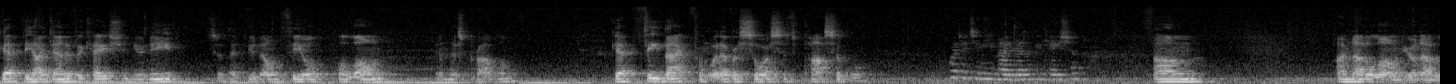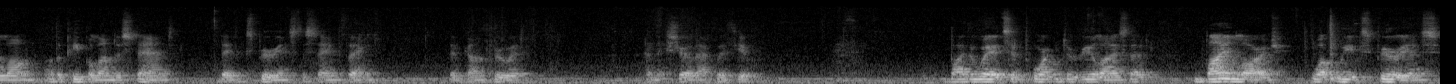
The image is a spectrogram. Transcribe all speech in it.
Get the identification you need so that you don't feel alone in this problem. Get feedback from whatever source is possible. What did you mean by identification? Um, I'm not alone, you're not alone. Other people understand. They've experienced the same thing. They've gone through it, and they share that with you. By the way, it's important to realize that by and large, what we experience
